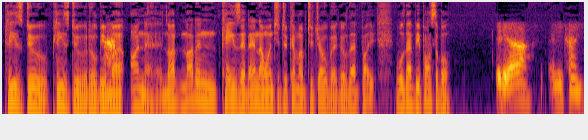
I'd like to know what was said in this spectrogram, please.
Please do, please do. It'll be my honor. Not not in KZN. I want you to come up to Joburg. Will that po- will that be possible? Yeah, anytime.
